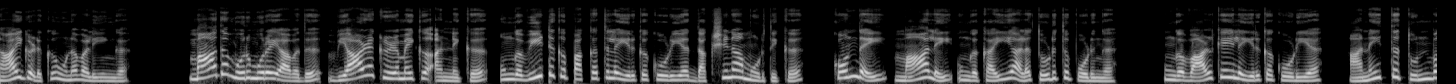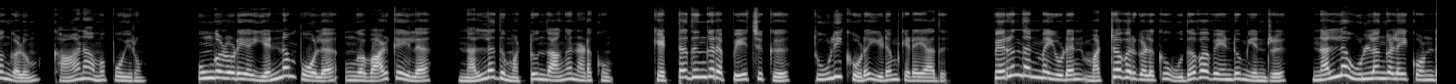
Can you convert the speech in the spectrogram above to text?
நாய்களுக்கு உணவளியுங்க. மாதம் ஒருமுறையாவது வியாழக்கிழமைக்கு அன்னைக்கு உங்க வீட்டுக்கு பக்கத்துல இருக்கக்கூடிய தக்ஷிணாமூர்த்திக்கு கொந்தை மாலை உங்க கையால தொடுத்து போடுங்க. உங்க வாழ்க்கையில இருக்கக்கூடிய அனைத்து துன்பங்களும் காணாம போயிரும். உங்களுடைய எண்ணம் போல உங்க வாழ்க்கையில நல்லது மட்டும்தாங்க நடக்கும். கெட்டதுங்கிற பேச்சுக்கு துளி கூட இடம் கிடையாது. பெருந்தன்மையுடன் மற்றவர்களுக்கு உதவ வேண்டும் என்று நல்ல உள்ளங்களை கொண்ட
